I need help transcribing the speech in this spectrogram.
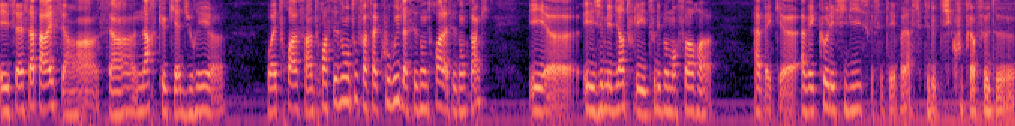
Et ça, ça pareil, c'est un, c'est un arc qui a duré euh, ouais trois, enfin trois saisons en tout. Enfin ça a couru de la saison 3 à la saison 5. Et, et j'aimais bien tous les tous les moments forts avec avec Cole et Phoebe parce que c'était voilà c'était le petit couple un peu de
